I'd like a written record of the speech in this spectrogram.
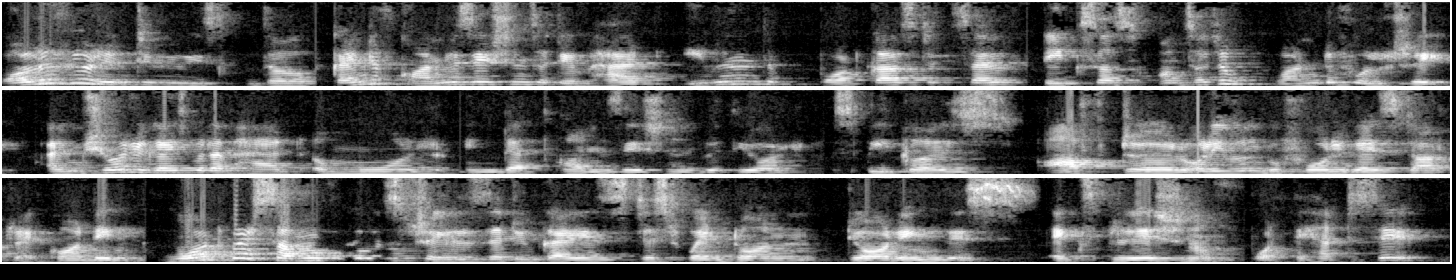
all of your interviews, the kind of conversations that you've had, even the podcast itself takes us on such a wonderful trip. I'm sure you guys would have had a more in depth conversation with your speakers after or even before you guys start recording. What were some of those trails that you guys just went on during this exploration of what they had to say?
